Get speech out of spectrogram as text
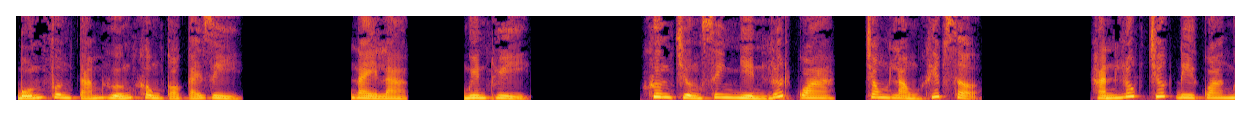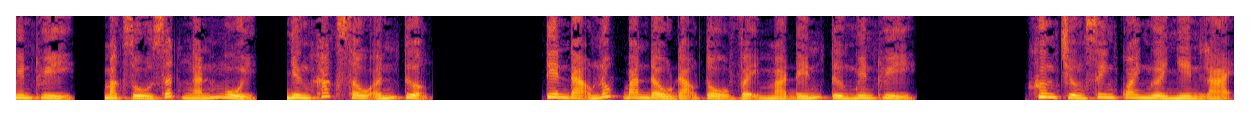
bốn phương tám hướng không có cái gì. Này là, nguyên thủy. Khương trường sinh nhìn lướt qua, trong lòng khiếp sợ. Hắn lúc trước đi qua nguyên thủy, mặc dù rất ngắn ngủi, nhưng khắc sâu ấn tượng. Tiên đạo lúc ban đầu đạo tổ vậy mà đến từ nguyên thủy. Khương trường sinh quay người nhìn lại,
